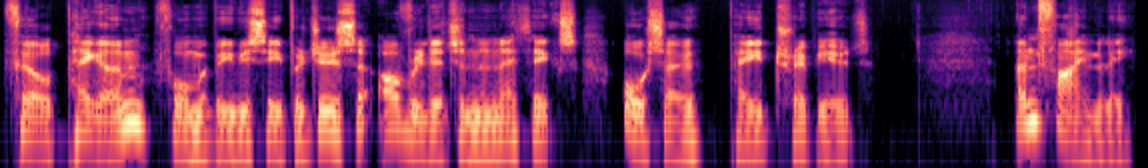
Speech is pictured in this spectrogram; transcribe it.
Phil Pegham, former BBC producer of Religion and Ethics, also paid tribute. And finally,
